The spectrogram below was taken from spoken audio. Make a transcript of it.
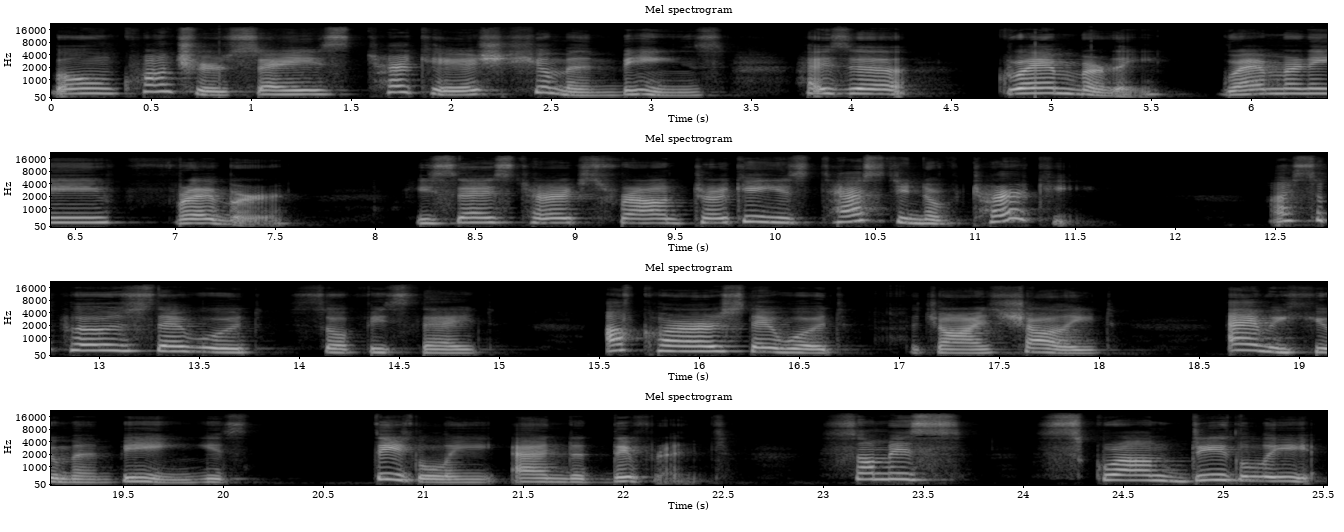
Bone Cruncher says Turkish human beings has a glamourly, glamourly flavor. He says Turks from Turkey is tasting of Turkey. I suppose they would, Sophie said. Of course they would, the giant shouted. Every human being is diddly and different. Some is scrumdiddly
